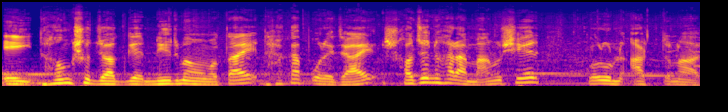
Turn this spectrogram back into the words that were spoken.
এই ধ্বংসযজ্ঞের নির্মমতায় ঢাকা পড়ে যায় স্বজনহারা মানুষের করুণ আর্তনাদ!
